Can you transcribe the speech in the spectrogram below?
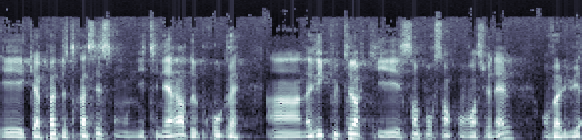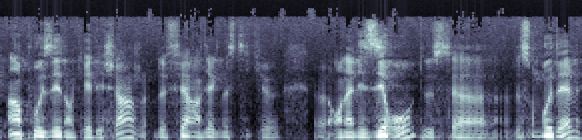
et est capable de tracer son itinéraire de progrès. Un agriculteur qui est 100% conventionnel, on va lui imposer dans le cahier des charges de faire un diagnostic euh, en année zéro de, de son modèle,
